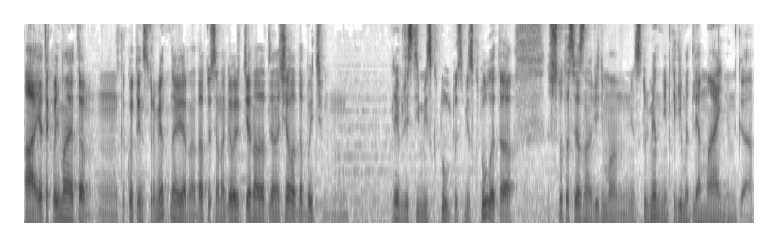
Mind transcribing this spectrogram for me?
А, я так понимаю, это какой-то инструмент, наверное, да? То есть она говорит, тебе надо для начала добыть приобрести мисктул. То есть мисктул это что-то связано, видимо, инструмент необходимый для майнинга.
